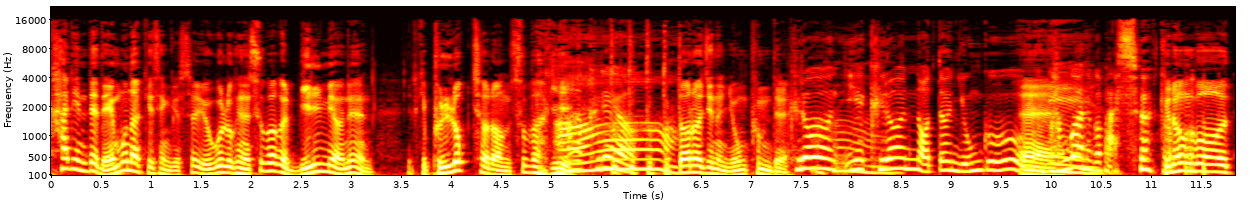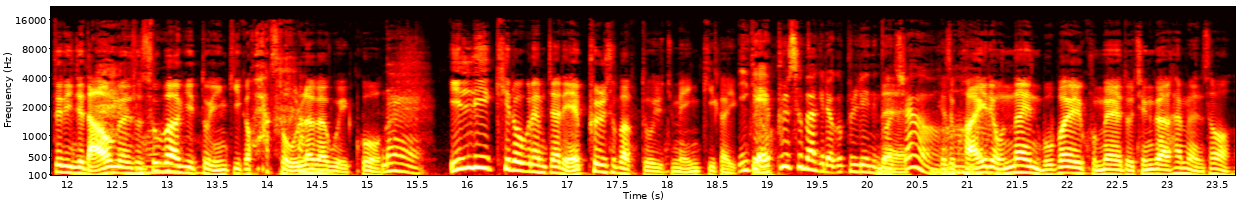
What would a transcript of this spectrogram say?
칼인데 네모나게 생겼어요. 요걸로 그냥 수박을 밀면은 이렇게 블록처럼 수박이 아, 그래요. 뚝뚝뚝 떨어지는 용품들. 그런 아하. 예 그런 어떤 용구 네. 광고하는 네. 거 봤어요. 그런 것들이 이제 나오면서 수박이 또 인기가 확 더 올라가고 있고 네. 1, 2kg짜리 애플 수박도 요즘에 인기가 있고요. 이게 애플 수박이라고 불리는 네. 거죠. 그래서 아. 과일의 온라인 모바일 구매도 증가를 하면서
